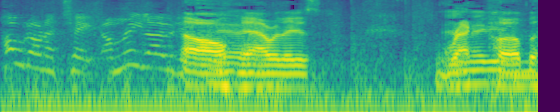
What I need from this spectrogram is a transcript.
Hold on a tick, I'm reloading. oh Yeah. yeah. where they just wreck maybe- pub.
